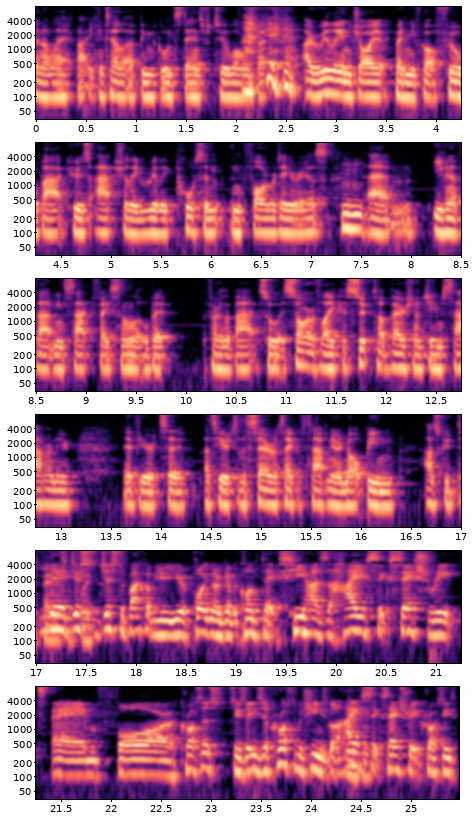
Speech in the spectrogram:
in a left back. You can tell that I've been going to for too long, but I really enjoy it when you've got a full back who's actually really potent in forward areas, um, even if that means sacrificing a little bit further back. So it's sort of like a souped up version of James Tavernier, if you're to adhere to the stereotype of Tavernier not being as good defensively. Yeah, just just to back up your, your point there, give it context. He has the highest success rate um, for crosses. So he's a, he's a cross machine. He's got the highest Mm-hmm. success rate crosses,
